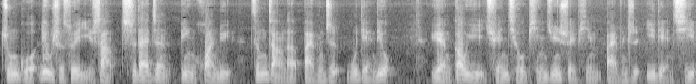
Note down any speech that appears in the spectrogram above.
中国六十岁以上痴呆症病患率增长了百分之五点六，远高于全球平均水平百分之一点七。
